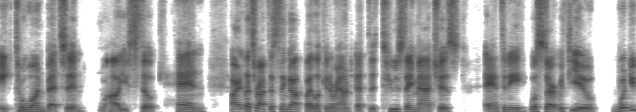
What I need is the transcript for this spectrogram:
eight to one bets in while you still can. All right, let's wrap this thing up by looking around at the Tuesday matches. Anthony, we'll start with you. What you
